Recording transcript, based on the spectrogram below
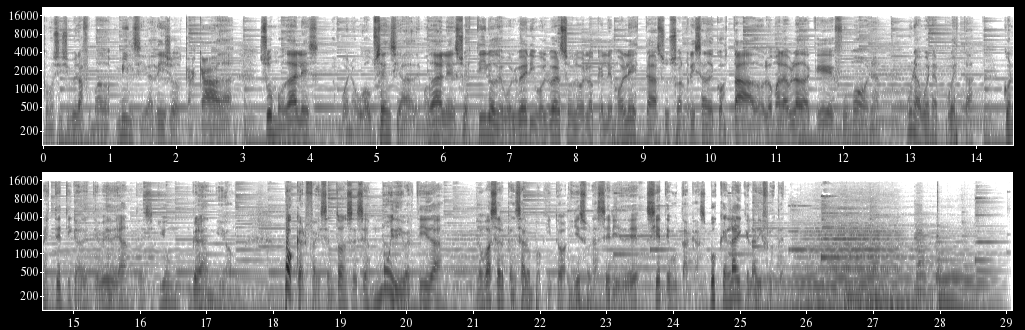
como si se hubiera fumado mil cigarrillos, cascada, sus modales, bueno, o ausencia de modales, su estilo de volver y volver sobre lo que le molesta, su sonrisa de costado, lo mal hablada que es, fumona, una buena apuesta con estética de TV de antes y un gran guion. Poker Face entonces es muy divertida, los va a hacer pensar un poquito y es una serie de siete butacas. Búsquenla y que la disfruten.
